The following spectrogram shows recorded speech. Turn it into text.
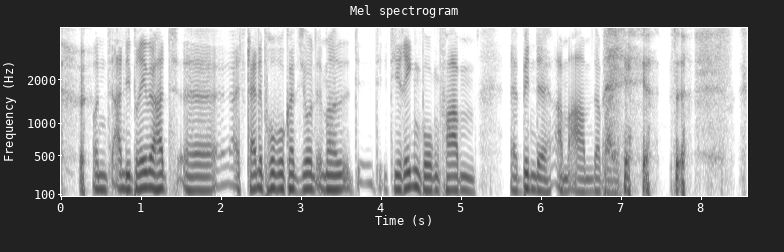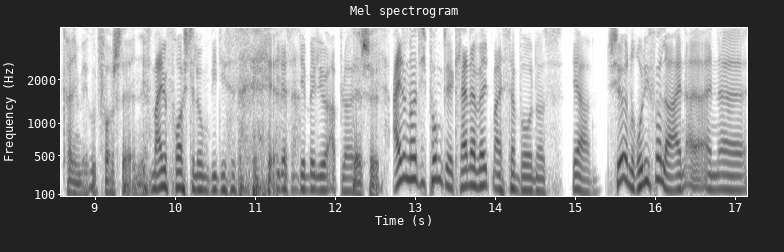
Und Andi Breme hat äh, als kleine Provokation immer die, die Regenbogenfarben-Binde äh, am Arm dabei. Kann ich mir gut vorstellen. Ist meine Vorstellung, wie, dieses, wie das in dem Milieu abläuft. Sehr schön. 91 Punkte, kleiner Weltmeisterbonus. Ja, schön. Rudi Völler, ein, ein, ein äh,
